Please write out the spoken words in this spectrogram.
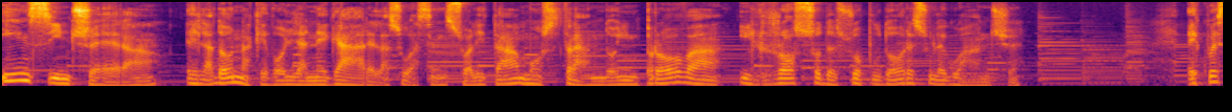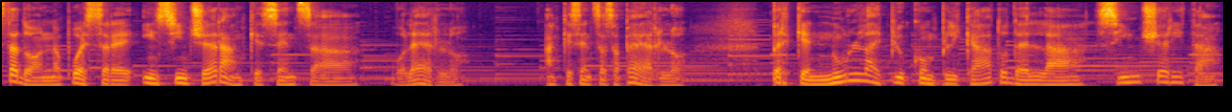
Insincera è la donna che voglia negare la sua sensualità mostrando in prova il rosso del suo pudore sulle guance. E questa donna può essere insincera anche senza volerlo, anche senza saperlo, perché nulla è più complicato della sincerità.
